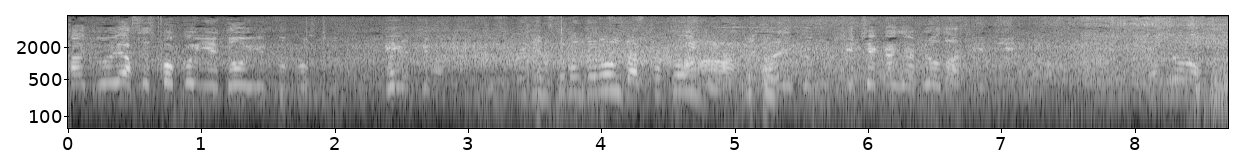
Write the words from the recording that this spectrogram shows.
Tak, bo ja se spokojnie doję po prostu. Wielkie mam. Będziemy z tobą do ronda, spokojnie. Ale to musicie czekać aż loda zjedzie. No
